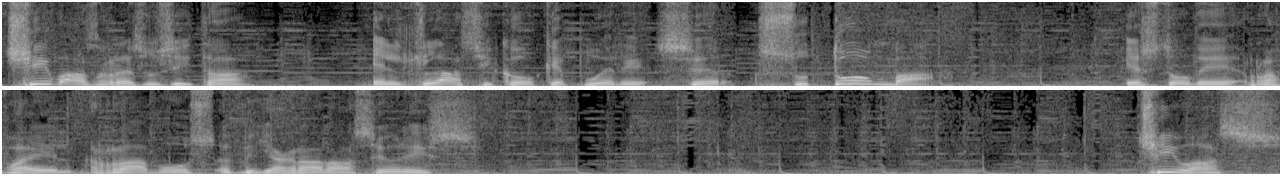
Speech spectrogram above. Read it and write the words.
Chivas resucita el clásico que puede ser su tumba. Esto de Rafael Ramos Villagrana, señores. Chivas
